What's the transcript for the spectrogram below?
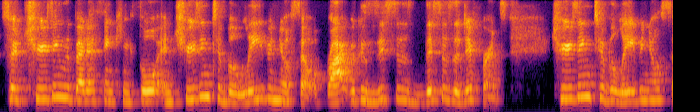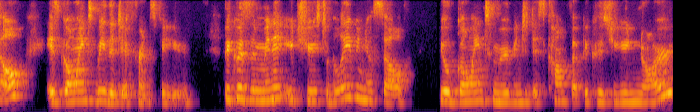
so choosing the better thinking thought and choosing to believe in yourself right because this is this is a difference choosing to believe in yourself is going to be the difference for you. Because the minute you choose to believe in yourself, you're going to move into discomfort because you know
